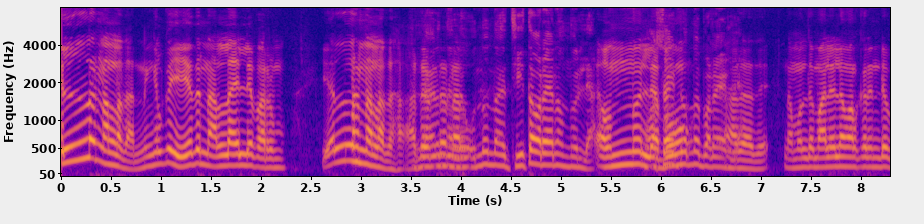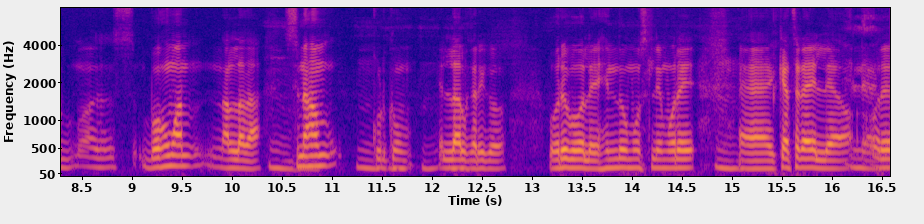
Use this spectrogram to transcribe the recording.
എല്ലാം നല്ലതാണ്. നിങ്ങൾക്ക് ഏത് നല്ലതല്ലേ പറയും? എല്ലാം നല്ലതാ. അതെന്താ ഒന്നും ചീത്ത പറയാനൊന്നുമില്ല. ഒന്നുമില്ല. അതെ അതെ. നമ്മളുടെ മലയാളം ആൾക്കാരിന്റെ ബഹുമാൻ നല്ലതാ. സ്നേഹം കൊടുക്കും എല്ലാ ആൾക്കാർക്കും ഒരുപോലെ ഹിന്ദു മുസ്ലിം ഒരേ കച്ചട ഇല്ല. ഒരു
